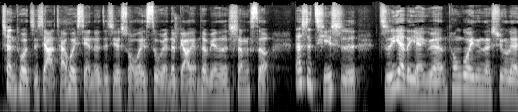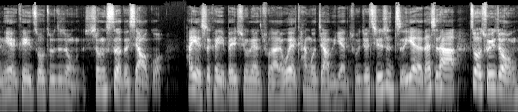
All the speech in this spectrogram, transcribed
衬托之下，才会显得这些所谓素人的表演特别的生涩。但是其实职业的演员通过一定的训练，你也可以做出这种生涩的效果，他也是可以被训练出来的。我也看过这样的演出，就其实是职业的，但是他做出一种。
